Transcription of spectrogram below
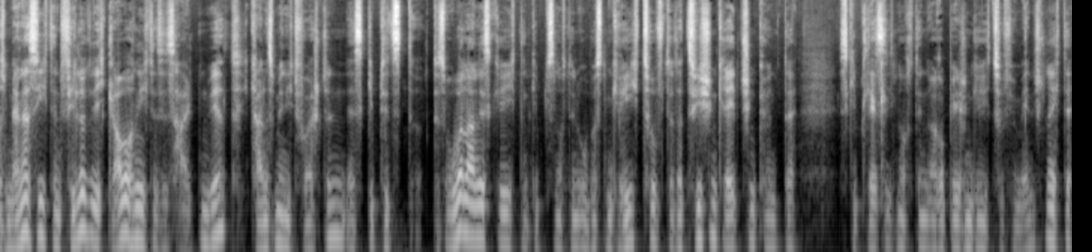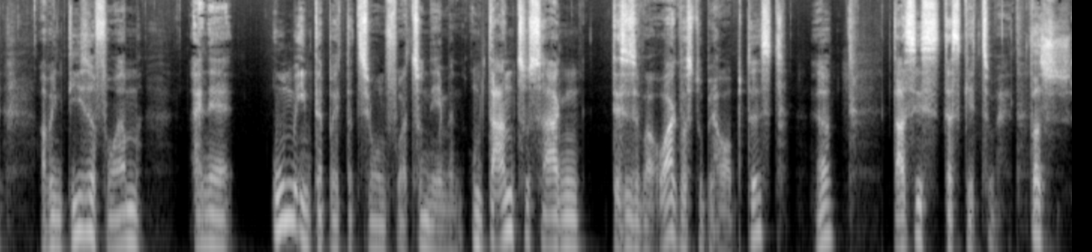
Aus meiner Sicht ein Fehlurteil. Ich glaube auch nicht, dass es halten wird. Ich kann es mir nicht vorstellen. Es gibt jetzt das Oberlandesgericht, dann gibt es noch den obersten Gerichtshof, der dazwischen grätschen könnte. Es gibt letztlich noch den Europäischen Gerichtshof für Menschenrechte aber in dieser Form eine Uminterpretation vorzunehmen, um dann zu sagen, das ist aber arg, was du behauptest, ja, das ist, das geht zu weit. Was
